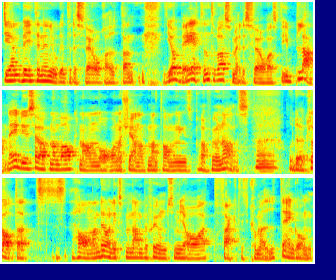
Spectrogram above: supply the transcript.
den biten är nog inte det svåra, utan jag vet inte vad som är det svåraste. Ibland är det ju så att man vaknar en morgon och känner att man tar någon inspiration alls. Och då är det klart att har man då liksom en ambition som jag att faktiskt komma ut en gång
